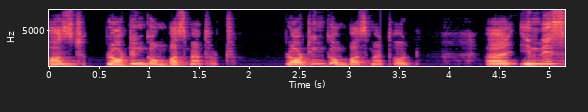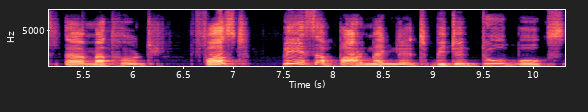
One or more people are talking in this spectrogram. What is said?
first plotting compass method. Plotting compass method uh, in this uh, method first place a bar magnet between two books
